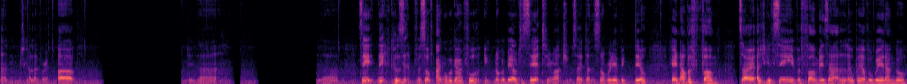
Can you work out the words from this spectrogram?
and just going to lever it up. Do that. Do that. See, the because the sort of angle we're going for, you're not going to be able to see it too much, so it's not really a big deal. Okay, now the thumb. So as you can see, the thumb is at a little bit of a weird angle.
